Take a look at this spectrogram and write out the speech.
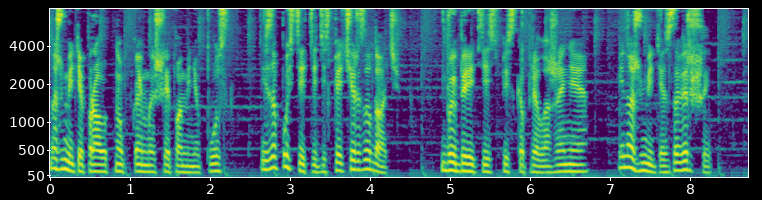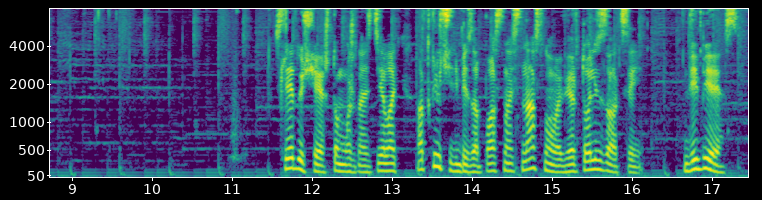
нажмите правой кнопкой мыши по меню «Пуск» и запустите диспетчер задач. Выберите из списка приложения и нажмите «Завершить». Следующее, что можно сделать, отключить безопасность на основе виртуализации. VBS –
